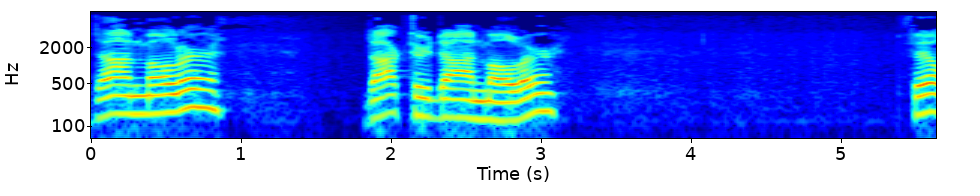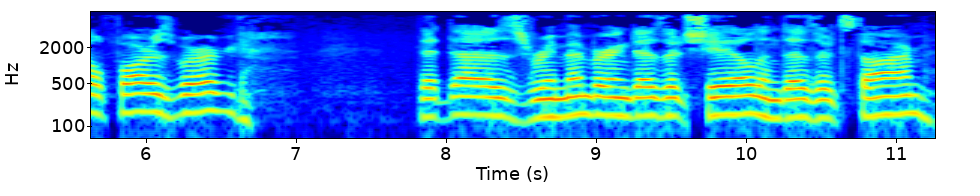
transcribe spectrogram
Don Moeller, Dr. Don Moeller, Phil Forsberg that does Remembering Desert Shield and Desert Storm.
